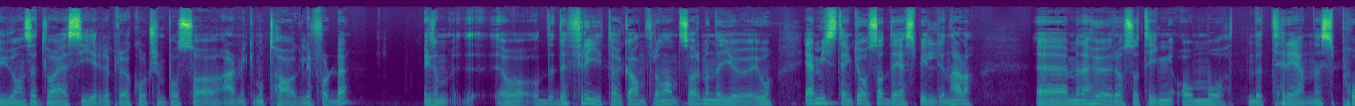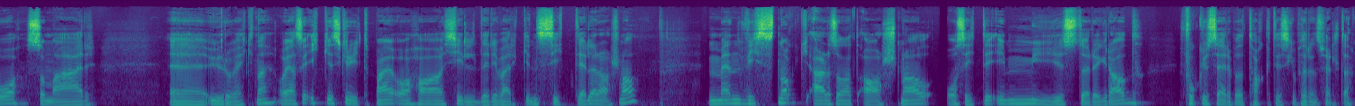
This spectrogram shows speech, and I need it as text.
uansett hva jeg sier eller prøver å coache ham på, så er de ikke mottagelige for det? Liksom, og det, det fritar jo ikke han fra noe ansvar, men det gjør jo Jeg mistenker jo også at det spiller inn her, da. Eh, men jeg hører også ting om måten det trenes på, som er eh, urovekkende. Og jeg skal ikke skryte på meg å ha kilder i verken City eller Arsenal, men visstnok er det sånn at Arsenal og City i mye større grad fokuserer på det taktiske på treningsfeltet.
